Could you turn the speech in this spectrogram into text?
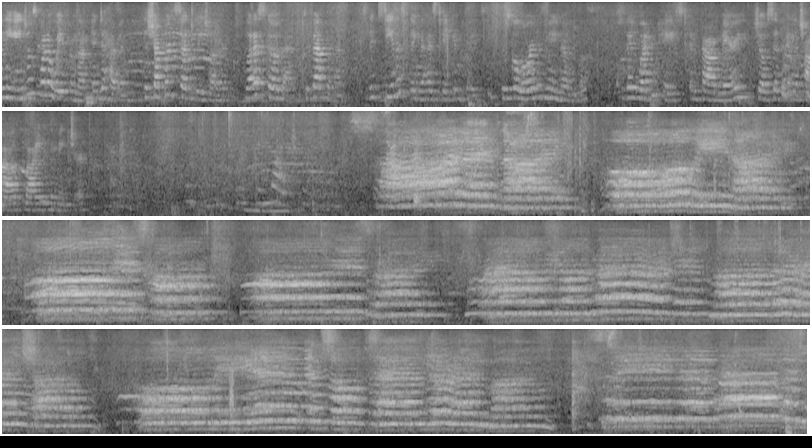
angels went away from them into heaven, the shepherds said to each other, Let us go then to Bethlehem, to see this thing that has taken place, which the Lord has made known to us. So they went in haste and found Mary, Joseph, and the child lying in the manger. You.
